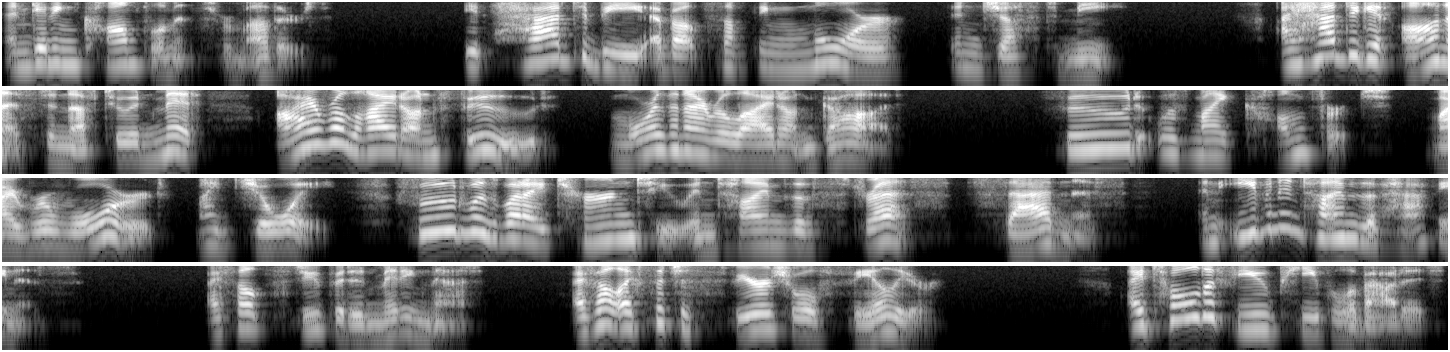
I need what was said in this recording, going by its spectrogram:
and getting compliments from others. It had to be about something more than just me. I had to get honest enough to admit I relied on food more than I relied on God. Food was my comfort, my reward, my joy. Food was what I turned to in times of stress, sadness, and even in times of happiness. I felt stupid admitting that. I felt like such a spiritual failure. I told a few people about it,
